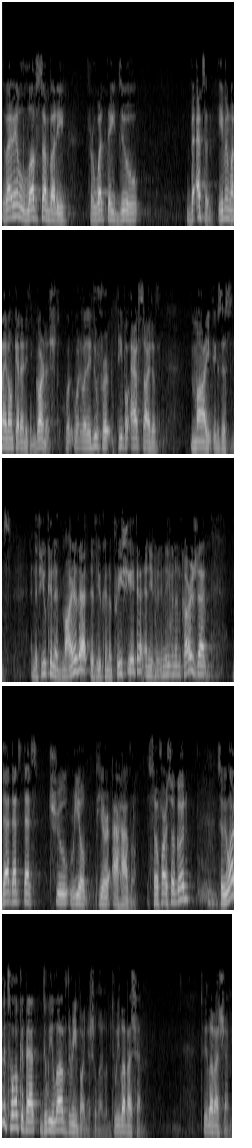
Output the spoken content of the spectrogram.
is I'm able to love somebody for what they do be'etzim, even when I don't get anything, garnished. What, what, what they do for people outside of my existence. And if you can admire that, if you can appreciate that, and if you can even encourage that, that that's that's true, real, pure ahava. So far, so good. So we want to talk about: Do we love the Ribbono Shel Olam? Do we love Hashem? Do we love Hashem?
